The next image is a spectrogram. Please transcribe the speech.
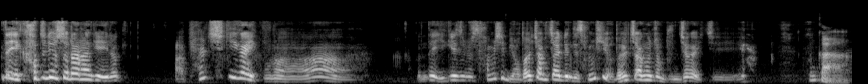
근데 이 카드뉴스라는 게 이렇게 아 펼치기가 있구나. 근데 이게 지금 38장짜리인데 38장은 좀 문제가 있지. 그러니까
